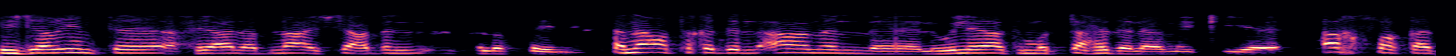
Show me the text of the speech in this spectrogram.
في جريمته احياء أبناء الشعب الفلسطيني. أنا أعتقد الآن الولايات المتحدة الأمريكية أخفقت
